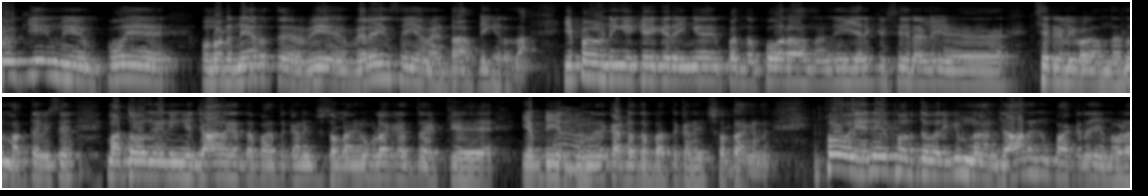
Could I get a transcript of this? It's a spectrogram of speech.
நோக்கி நீ போய் உன்னோட நேரத்தை வி விரயம் செய்ய வேண்டாம் அப்படிங்கிறது தான் இப்போ நீங்கள் கேட்குறீங்க இப்போ இந்த போரா இருந்தாலும் இயற்கை சீரழி சீரழிவாக இருந்தாலும் மற்ற விஷயம் மற்றவங்க நீங்கள் ஜாதகத்தை பார்த்து கணிச்சு சொல்கிறாங்க உலகத்துக்கு எப்படி இருக்குன்னு கட்டத்தை பார்த்து கணிச்சு சொல்கிறாங்கன்னு இப்போ என்னை பொறுத்த வரைக்கும் நான் ஜாதகம் பார்க்குறது என்னோட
